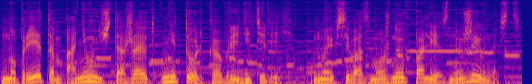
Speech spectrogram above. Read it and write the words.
но при этом они уничтожают не только вредителей, но и всевозможную полезную живность.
